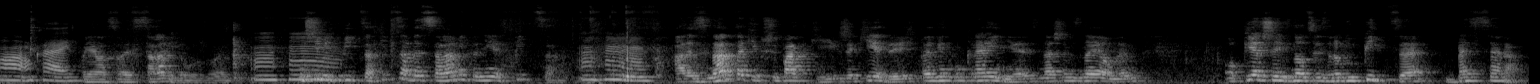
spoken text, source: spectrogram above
A, okej. Bo ja sobie z salami dołożyłem. Mhm. Musi być pizza. Pizza bez salami to nie jest pizza. Mhm. Ale znam takie przypadki, że kiedyś pewien Ukrainiec, naszym znajomym, o pierwszej w nocy zrobił pizzę bez sera.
